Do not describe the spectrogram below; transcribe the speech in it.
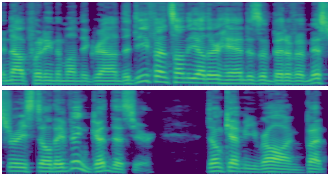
and not putting them on the ground. The defense, on the other hand, is a bit of a mystery still. They've been good this year. Don't get me wrong, but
